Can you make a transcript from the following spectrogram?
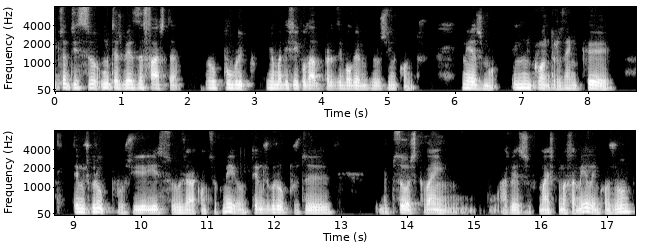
portanto isso muitas vezes afasta o público e é uma dificuldade para desenvolvermos os encontros. Mesmo em encontros em que temos grupos, e isso já aconteceu comigo, temos grupos de de pessoas que vêm, às vezes mais que uma família, em conjunto,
